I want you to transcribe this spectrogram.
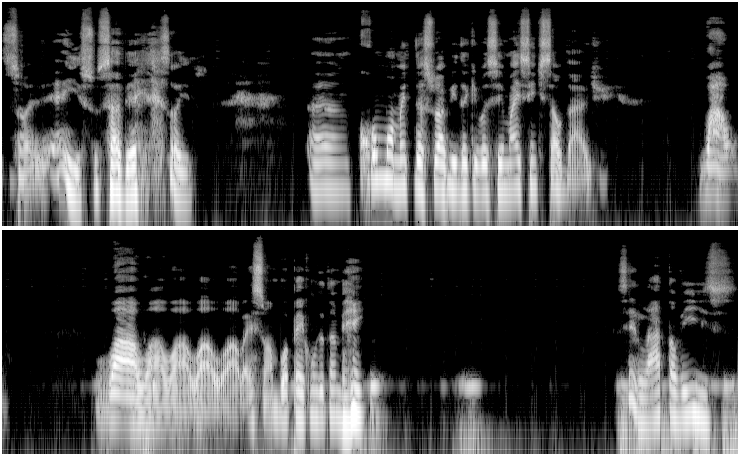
Só é isso, sabe? É só isso uh, qual o momento da sua vida que você mais sente saudade? Uau! Uau, uau, uau, uau, uau. Essa é uma boa pergunta também. Sei lá, talvez.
